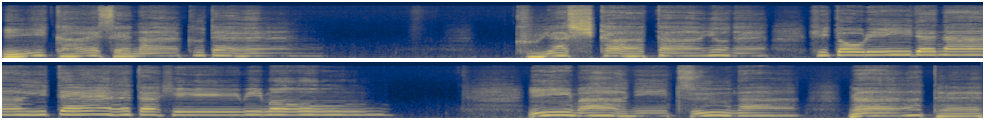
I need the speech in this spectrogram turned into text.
言い返せなくて悔しかったよね。一人で泣いてた日々も、今につながって、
